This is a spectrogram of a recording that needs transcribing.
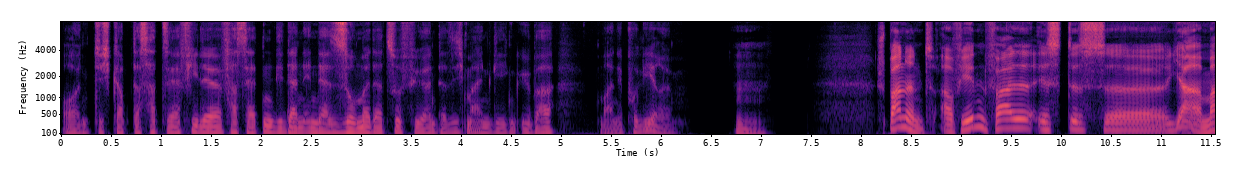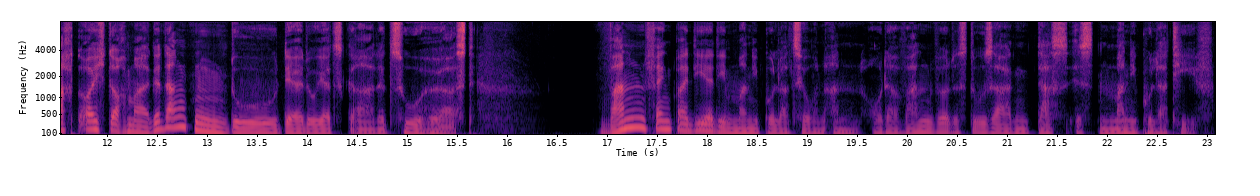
Und ich glaube, das hat sehr viele Facetten, die dann in der Summe dazu führen, dass ich meinen Gegenüber manipuliere. Hm. Spannend. Auf jeden Fall ist es, äh, ja, macht euch doch mal Gedanken, du, der du jetzt gerade zuhörst. Wann fängt bei dir die Manipulation an? Oder wann würdest du sagen, das ist manipulativ?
